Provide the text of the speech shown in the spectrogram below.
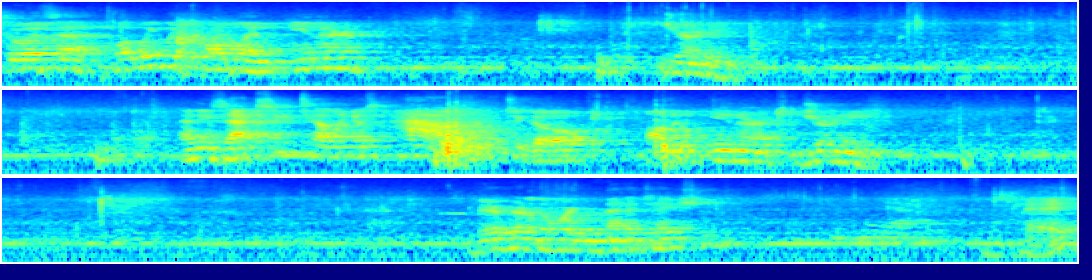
So it's a what we would call an inner journey. And he's actually telling us how to go on an inner journey. Have you ever heard of the word meditation? Yeah. Okay.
